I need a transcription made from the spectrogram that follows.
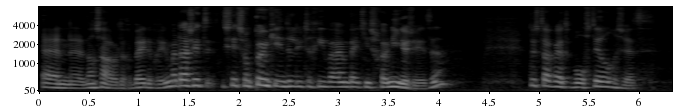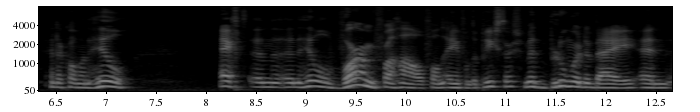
En eh, dan zouden de gebeden beginnen. Maar daar zit, zit zo'n puntje in de liturgie waar een beetje een scharnier zit. Hè? Dus daar werd de bol stilgezet. En daar kwam een heel, echt een, een heel warm verhaal van een van de priesters. Met bloemen erbij. En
